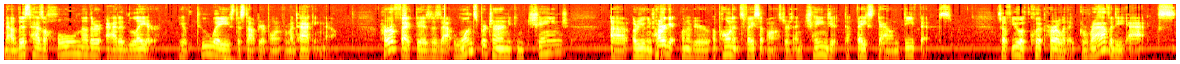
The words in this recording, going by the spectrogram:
Now this has a whole nother added layer. You have two ways to stop your opponent from attacking now. Her effect is, is that once per turn you can change, uh, or you can target one of your opponent's face-up monsters and change it to face-down defense. So if you equip her with a Gravity Axe,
